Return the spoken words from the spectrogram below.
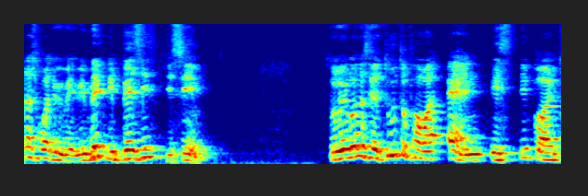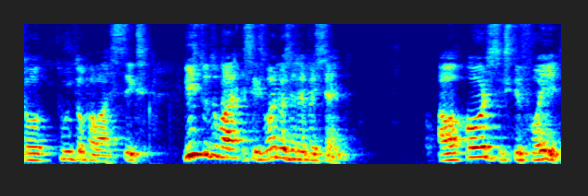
that's what we make. We make the bases the same. So we're going to say 2 to the power n is equal to 2 to the power 6. This 2 to the power 6, what does it represent? Our old 64 in it.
